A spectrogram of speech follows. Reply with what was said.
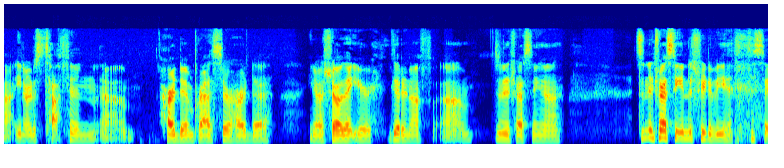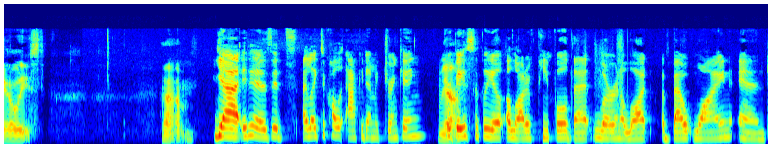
uh, you know, just tough and um, hard to impress or hard to, you know, show that you're good enough. Um, it's an interesting, uh, it's an interesting industry to be in, to say the least. Um, yeah, it is. It's I like to call it academic drinking. Yeah. We're basically a, a lot of people that learn a lot about wine and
